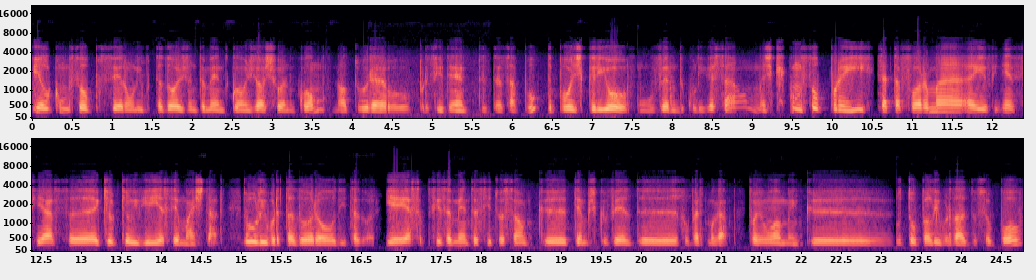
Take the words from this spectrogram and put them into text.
Ele começou por ser um libertador juntamente com Joshua Nkomo, na altura o presidente da ZAPU. Depois criou um governo de coligação, mas que começou por aí, de certa forma, a evidenciar-se aquilo que ele iria ser mais tarde do libertador ao ditador. E é essa precisamente a situação que temos que ver de Roberto Mugabe. Foi um homem que lutou pela liberdade do seu povo,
